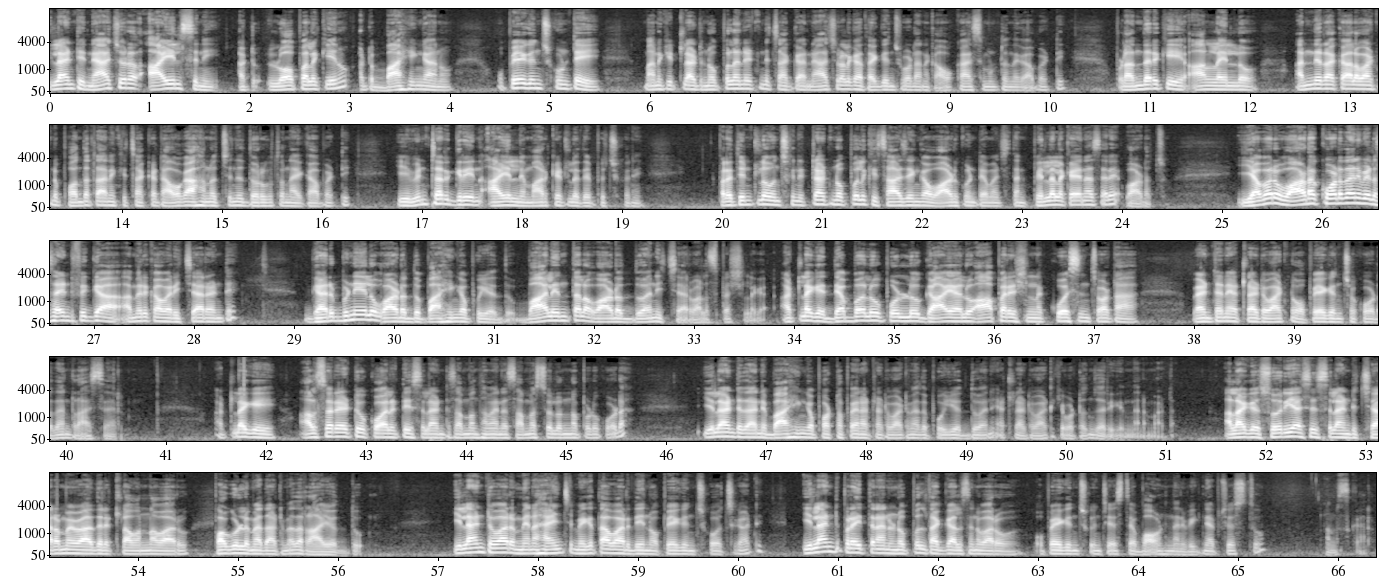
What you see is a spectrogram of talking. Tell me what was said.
ఇలాంటి న్యాచురల్ ఆయిల్స్ని అటు లోపలికిను అటు బాహ్యంగాను ఉపయోగించుకుంటే మనకి ఇట్లాంటి నొప్పులన్నింటినీ చక్కగా న్యాచురల్గా తగ్గించుకోవడానికి అవకాశం ఉంటుంది కాబట్టి ఇప్పుడు అందరికీ ఆన్లైన్లో అన్ని రకాల వాటిని పొందటానికి చక్కటి అవగాహన వచ్చింది దొరుకుతున్నాయి కాబట్టి ఈ వింటర్ గ్రీన్ ఆయిల్ని మార్కెట్లో తెప్పించుకొని ప్రతి ఇంట్లో ఉంచుకుని ఇట్లాంటి నొప్పులకి సహజంగా వాడుకుంటే మంచిదని పిల్లలకైనా సరే వాడచ్చు. ఎవరు వాడకూడదని వీళ్ళు సైంటిఫిక్గా అమెరికా వారు ఇచ్చారంటే గర్భిణీలు వాడొద్దు బాహ్యంగా పోయొద్దు. బాలింతలు వాడొద్దు అని ఇచ్చారు వాళ్ళు స్పెషల్గా. అట్లాగే దెబ్బలు పొళ్ళు గాయాలు ఆపరేషన్లకు కోసిన చోట వెంటనే అట్లాంటి వాటిని ఉపయోగించకూడదని రాశారు. అట్లాగే అల్సరేటివ్ క్వాలిటీస్ లాంటి సంబంధమైన సమస్యలు ఉన్నప్పుడు కూడా ఇలాంటి దాన్ని బాహ్యంగా పొట్టపైన అట్లాంటి వాటి మీద పోయొద్దు అని అట్లాంటి వాటికి ఇవ్వటం జరిగిందనమాట అలాగే సోరియాసిస్ లాంటి చర్మ వ్యాధులు ఇట్లా ఉన్నవారు పగుళ్ళ మీద వాటి మీద రాయొద్దు. ఇలాంటి వారు మినహాయించి మిగతా వారు దీన్ని ఉపయోగించుకోవచ్చు కాబట్టి ఇలాంటి ప్రయత్నాన్ని నొప్పులు తగ్గాల్సిన వారు ఉపయోగించుకుని చేస్తే బాగుంటుందని విజ్ఞప్తి చేస్తూ నమస్కారం.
